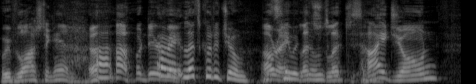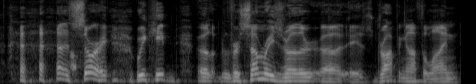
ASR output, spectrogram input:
we've lost again. oh dear All me. right, let's go to Joan. All Let's see right, what let's Joan's let's. Hi, Joan. Sorry, we keep uh, for some reason or other uh, it's dropping off the line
